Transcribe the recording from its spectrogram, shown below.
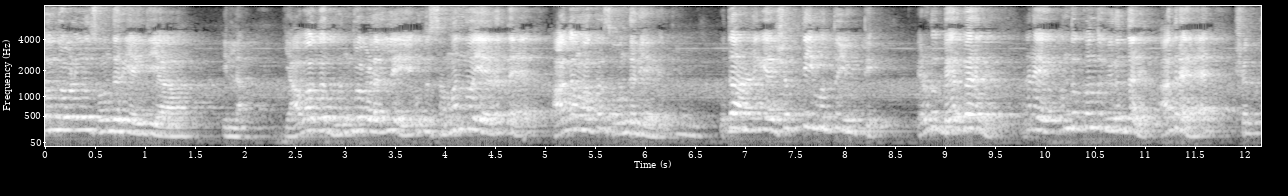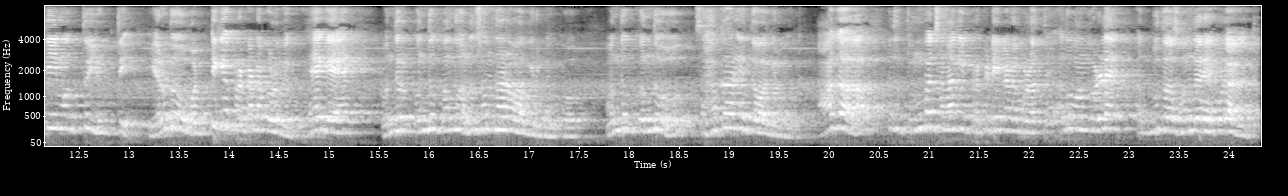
ದ್ವಂದ್ವಗಳಲ್ಲೂ ಸೌಂದರ್ಯ ಇದೆಯಾ? ಇಲ್ಲ. ಯಾವಾಗ ದ್ವಂದ್ವಗಳಲ್ಲಿ ಒಂದು ಸಮನ್ವಯ ಇರುತ್ತೆ ಆಗ ಮಾತ್ರ ಸೌಂದರ್ಯ ಇರುತ್ತೆ. ಉದಾಹರಣೆಗೆ ಶಕ್ತಿ ಮತ್ತು ಯುಕ್ತಿ. ಎರಡು ಬೇರೆ ಬೇರೆನೆ. ಅಂದ್ರೆ ಒಂದಕ್ಕೊಂದು ವಿರುದ್ಧನೇ. ಆದ್ರೆ ಶಕ್ತಿ ಮತ್ತು ಯುಕ್ತಿ ಎರಡು ಒಟ್ಟಿಗೆ ಪ್ರಕಟಗೊಳ್ಬೇಕು. ಹೇಗೆ? ಒಂದು ಒಂದಕ್ಕೊಂದು ಅನುಸಂಧಾನವಾಗಿರಬೇಕು ಒಂದಕ್ಕೊಂದು ಸಹಕಾರಿಯುತವಾಗಿರಬೇಕು ಆಗ ಅದು ತುಂಬಾ ಚೆನ್ನಾಗಿ ಪ್ರಕಟೀಕರಣಗೊಳ್ಳುತ್ತೆ. ಅದು ಒಂದು ಒಳ್ಳೆ ಅದ್ಭುತ ಸೌಂದರ್ಯ ಕೂಡ ಆಗುತ್ತೆ.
